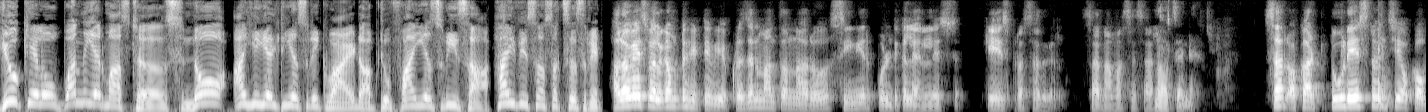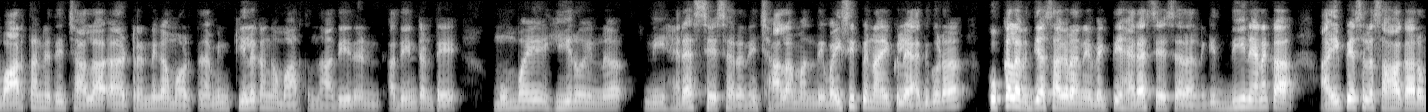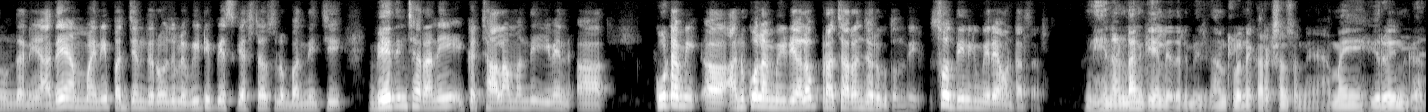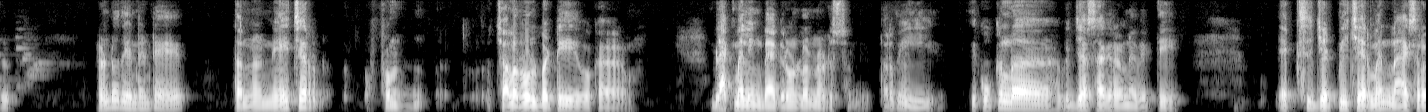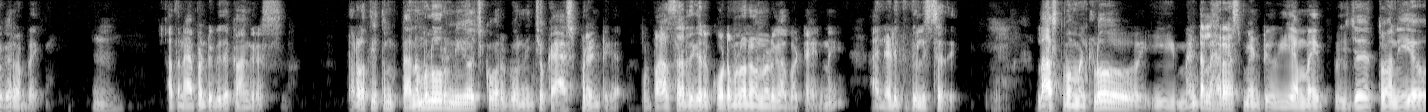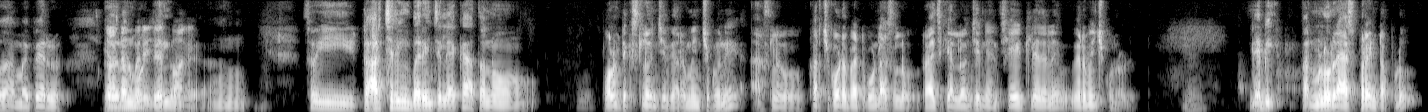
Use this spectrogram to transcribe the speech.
One year masters. No E IELTS required up to 5 years visa. High visa success rate. Hello guys welcome to Hit TV present మనతో ఉన్నారు senior political analyst KS Prasad garu sir నమస్తే sir నమస్తే అండి sir ఒక two days నుంచి ఒక వార్త అనేది చాలా ట్రెండ్గా మారుతుంది ఐ మీన్ కీలకంగా మారుతుంది అది అదేంటంటే ముంబై హీరోయిన్ని హెరాస్ చేశారని చాలా మంది వైసీపీ నాయకులే అది కూడా కుక్కల విద్యాసాగర్ అనే వ్యక్తి హెరాస్ చేశారని దీని వెనక ఐపీఎస్ల సహకారం ఉందని అదే అమ్మాయిని పద్దెనిమిది రోజులు వీటీపీఎస్ గెస్ట్ హౌస్లో బంధించి వేధించారని ఇక్కడ చాలామంది ఈవెన్ కూటమి అనుకూల మీడియాలో ప్రచారం జరుగుతుంది. సో దీనికి మీరేమంటారు సార్? నేను అనడానికి ఏం లేదండి. మీరు దాంట్లోనే కరెక్షన్స్ ఉన్నాయి. అమ్మాయి హీరోయిన్ కాదు. రెండోది ఏంటంటే తన నేచర్ ఫ్రమ్ చాలా రోల్ బట్టి ఒక బ్లాక్మెయిలింగ్ బ్యాక్గ్రౌండ్లో నడుస్తుంది. తర్వాత ఈ ఈ కుక్కల విద్యాసాగర్ అనే వ్యక్తి X ZP chairman Nageswararao garu అబ్బాయి. అతను happen to be the Congress. తర్వాత ఇతను పెనమలూరు నియోజకవర్గం నుంచి ఒక ఆస్పరెంట్గా ఇప్పుడు పాసారథి గారి కూటమిలోనే ఉన్నాడు కాబట్టి ఆయన్ని ఆయన అడిగితే తెలుస్తుంది. లాస్ట్ మూమెంట్లో ఈ మెంటల్ హెరాస్మెంట్ ఈ అమ్మాయి విజయత్వం అనియో అమ్మాయి పేరు ఏదో రెండు మూడు కాదంబరి పేర్లు. సో ఈ టార్చరింగ్ భరించలేక అతను పాలిటిక్స్లోంచి విరమించుకొని అసలు ఖర్చు కూడా పెట్టకుండా అసలు రాజకీయాల్లోంచి నేను చేయట్లేదని విరమించుకున్నాడు. మేబీ పర్మలూరు ఆస్పరెంట్ అప్పుడు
